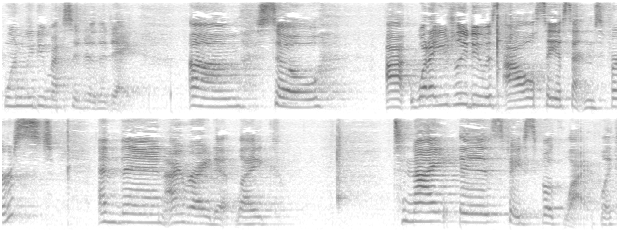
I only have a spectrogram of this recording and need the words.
when we do message of the day. Um, so I, what I usually do is I'll say a sentence first and then I write it like, tonight is Facebook Live. Like,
